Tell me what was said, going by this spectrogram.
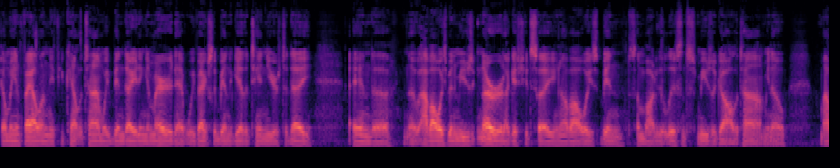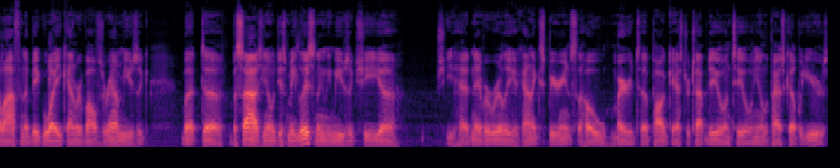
hell, me and Fallon, if you count the time we've been dating and married, we've actually been together ten years today. And uh, you know, I've always been a music nerd, I guess you'd say. You know, I've always been somebody that listens to music all the time. You know, my life in a big way kind of revolves around music. But uh, besides, you know, just me listening to music, she uh, she had never really kind of experienced the whole married to a podcaster type deal until you know the past couple years.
